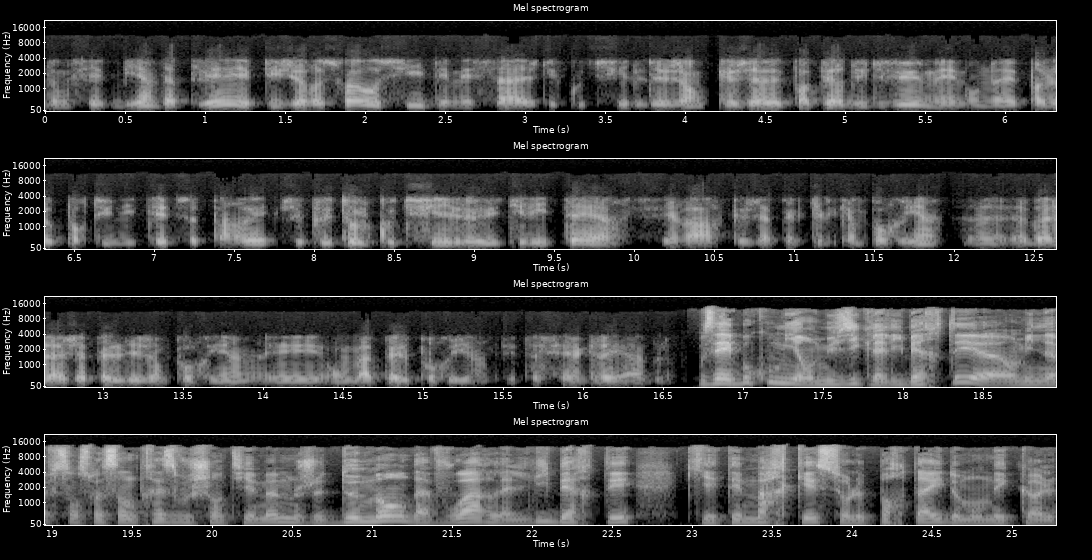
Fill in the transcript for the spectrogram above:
donc c'est bien d'appeler. Et puis je reçois aussi des messages, des coups de fil de gens que j'avais pas perdu de vue, mais on n'avait pas l'opportunité de se parler. J'ai plutôt le coup de fil utilitaire. C'est rare que j'appelle quelqu'un pour rien. Euh, ben là, j'appelle des gens pour rien et on m'appelle pour rien. C'est assez agréable. Vous avez beaucoup mis en musique la liberté. Euh, En 1973, vous chantiez même Je demande à voir la liberté qui était marquée sur le portail de mon école.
